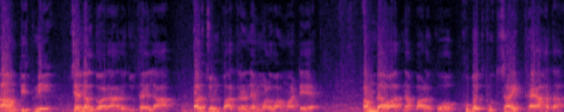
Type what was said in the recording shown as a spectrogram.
આમ ડિઝની ચેનલ દ્વારા રજૂ થયેલા અર્જુન પાત્રને મળવા માટે અમદાવાદના બાળકો ખૂબ જ ઉત્સાહિત થયા હતા.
